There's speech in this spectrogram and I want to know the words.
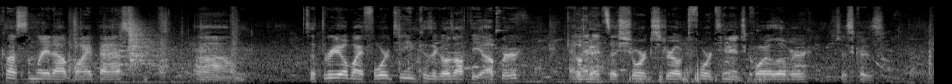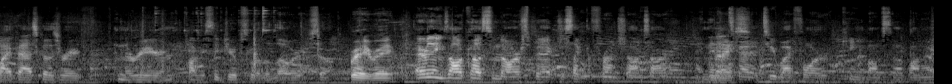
custom laid out bypass. Um, it's a 30 by 14 because it goes off the upper, and Okay. then it's a short stroked 14 inch coilover just because bypass goes right in the rear and obviously droops a little lower. So Right, right. everything's all custom to our spec, just like the front shocks are. And then Nice. it's got a two by four king bump stop on there.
